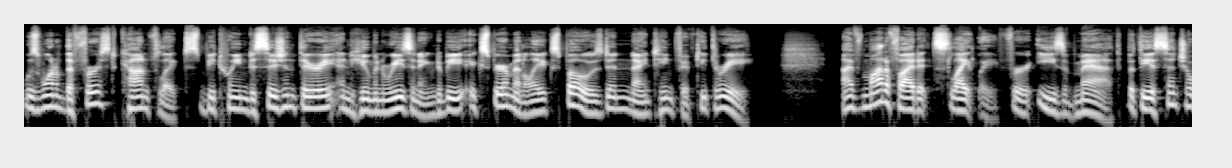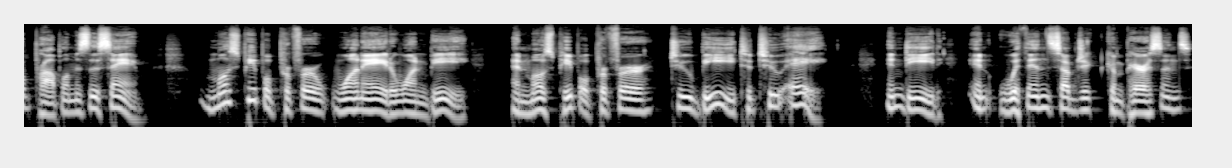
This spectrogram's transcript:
was one of the first conflicts between decision theory and human reasoning to be experimentally exposed in 1953. I've modified it slightly for ease of math, but the essential problem is the same. Most people prefer 1A to 1B, and most people prefer 2B to 2A. Indeed, in within subject comparisons,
